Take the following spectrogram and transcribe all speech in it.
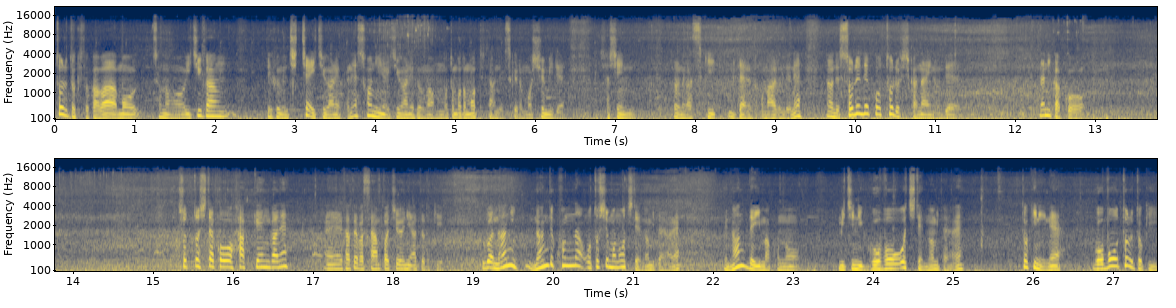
撮るときとかはもうその一眼レフちっちゃい一眼レフねソニーの一眼レフはもともと持ってたんですけども趣味で写真撮るのが好きみたいなとこもあるんでね。なのでそれでこう撮るしかないので何かこうちょっとしたこう発見がね、えー、例えば散歩中にあった時うわ何なんでこんな落とし物落ちてんのみたいなね。なんで今この道にごぼう落ちてんのみたいなね。時にねごぼうを取るとき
